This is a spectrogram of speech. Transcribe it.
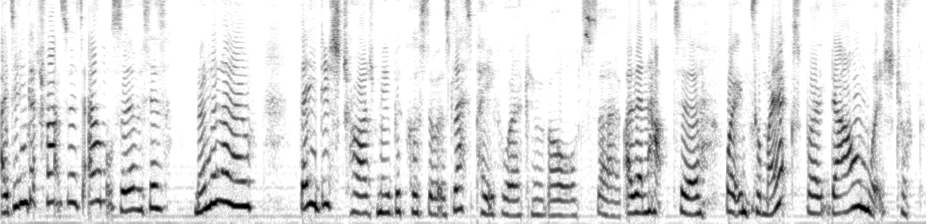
I didn't get transferred to adult services, no no no. They discharged me because there was less paperwork involved so I then had to wait until my next breakdown which took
